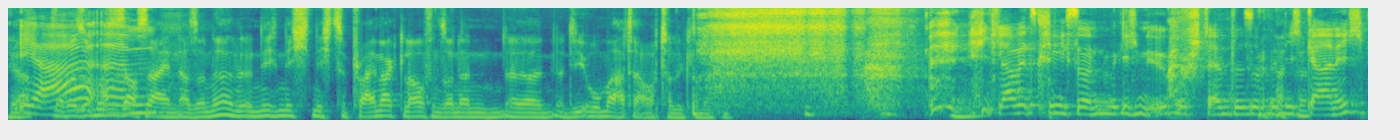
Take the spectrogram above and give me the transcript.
Ja, Ja, aber so muss es auch ähm, sein. Also ne, nicht, nicht, nicht zu Primark laufen, sondern äh, die Oma hatte auch tolle Klamotten. Ich glaube, jetzt kriege ich so einen wirklichen Öko-Stempel, so bin ich gar nicht.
